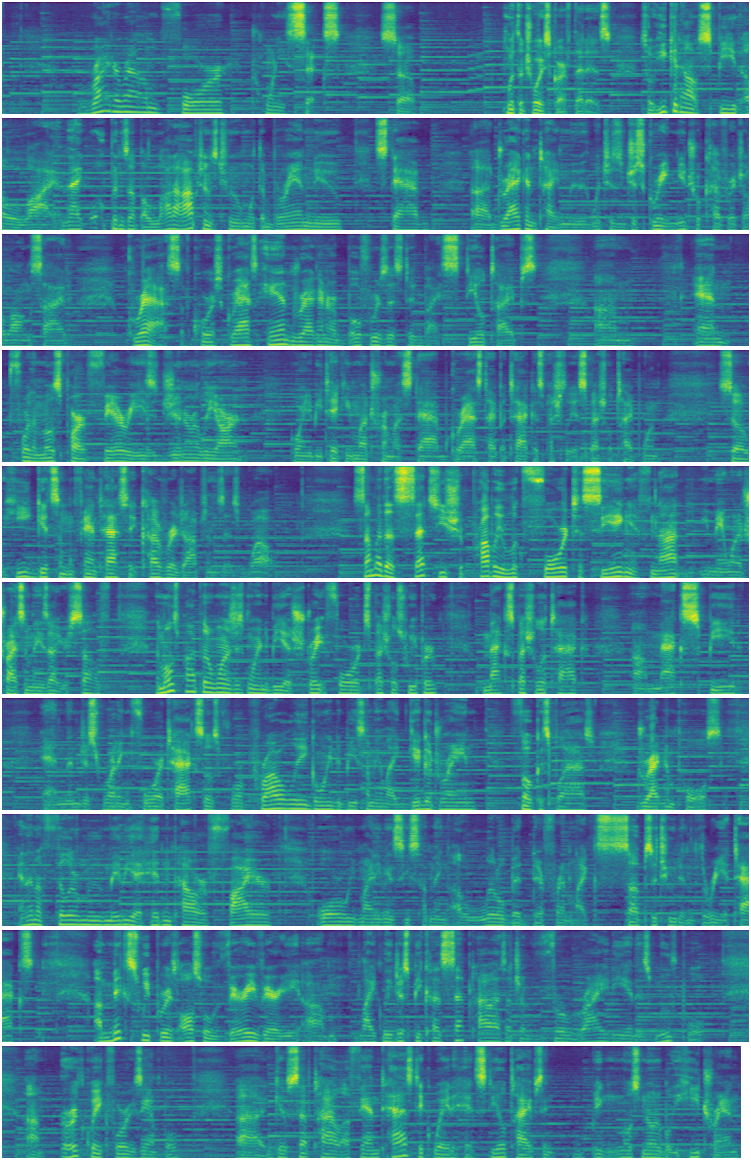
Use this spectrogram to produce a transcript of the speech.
right around 426. So with the choice scarf that is. So he can outspeed a lot and that opens up a lot of options to him with the brand new stab uh, dragon type move which is just great neutral coverage alongside grass. Of course grass and dragon are both resisted by steel types um, and for the most part fairies generally aren't going to be taking much from a stab grass type attack especially a special type one. So he gets some fantastic coverage options as well some of the sets you should probably look forward to seeing, if not, you may want to try some of these out yourself. The most popular one is just going to be a straightforward special sweeper, max special attack, um, max speed, and then just running four attacks. Those four probably going to be something like Giga Drain, Focus Blast, Dragon Pulse, and then a filler move, maybe a Hidden Power Fire, or we might even see something a little bit different like Substitute in three attacks. A mixed sweeper is also very, very um, likely just because Sceptile has such a variety in its move pool. Um, Earthquake, for example, uh, gives Sceptile a fantastic way to hit steel types, and most notably Heatran,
